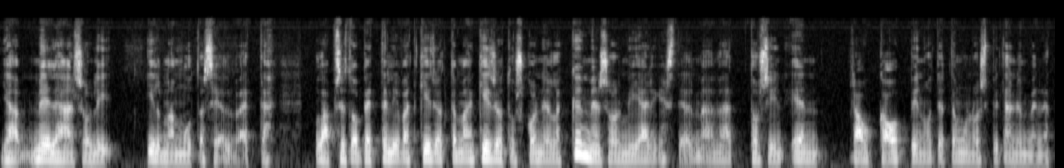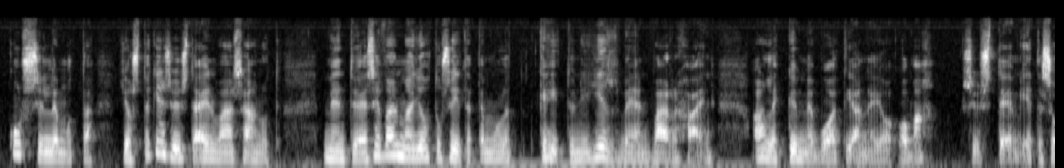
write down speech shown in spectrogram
Ja meillähän se oli ilman muuta selvä, että lapset opettelivat kirjoittamaan kirjoituskoneella kymmensormijärjestelmää. Mä tosin en raukka oppinut, että mun olisi pitänyt mennä kurssille, mutta jostakin syystä en vaan saanut mentyä. Ja se varmaan johtui siitä, että mulle kehittyi niin hirveän varhain. Alle kymmenvuotiaana jo oma systeemi, että se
